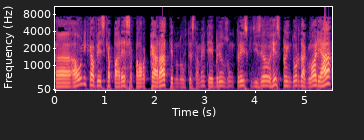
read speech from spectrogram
Uh, a única vez que aparece a palavra caráter no Novo Testamento é Hebreus 1,3, que diz: é o resplendor da glória, a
